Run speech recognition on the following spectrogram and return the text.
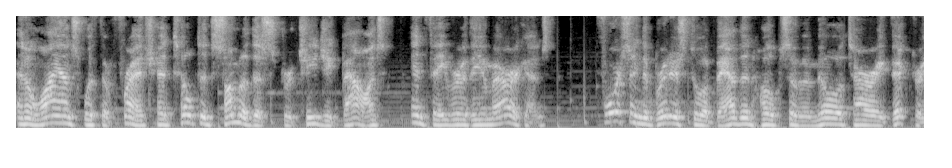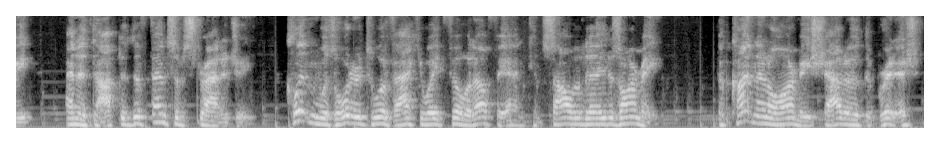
an alliance with the French had tilted some of the strategic balance in favor of the Americans, forcing the British to abandon hopes of a military victory and adopt a defensive strategy. Clinton was ordered to evacuate Philadelphia and consolidate his army. The Continental Army shadowed the British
